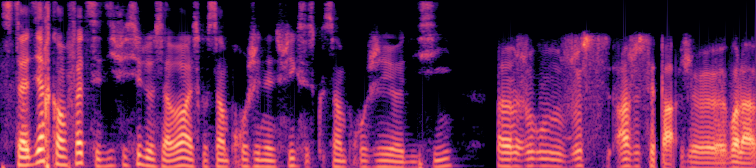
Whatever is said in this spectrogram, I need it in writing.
C'est-à-dire qu'en fait, c'est difficile de savoir est-ce que c'est un projet Netflix, est-ce que c'est un projet euh, DC euh, je, je, ah, je sais pas. Je, voilà,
